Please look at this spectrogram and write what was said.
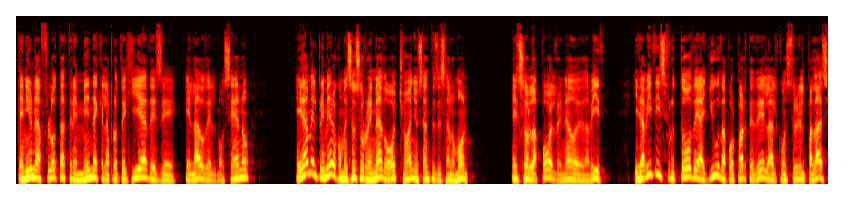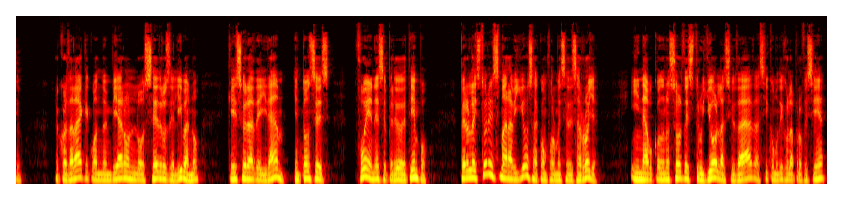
tenía una flota tremenda que la protegía desde el lado del océano. Hiram el primero comenzó su reinado ocho años antes de Salomón. Él solapó el reinado de David. Y David disfrutó de ayuda por parte de él al construir el palacio. Recordará que cuando enviaron los cedros del Líbano, que eso era de Irán, y entonces fue en ese periodo de tiempo. Pero la historia es maravillosa conforme se desarrolla. Y Nabucodonosor destruyó la ciudad, así como dijo la profecía,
